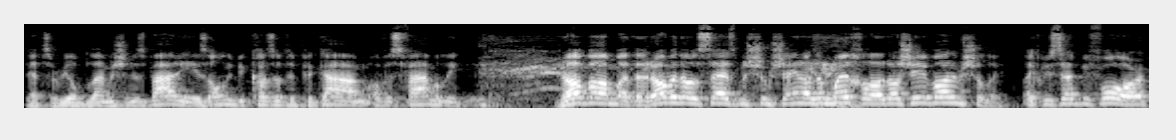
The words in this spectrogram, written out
that's a real blemish in his body, is only because of the pagam of his family. Rava, the Rava though says mishum shein adam meichel al rosh shalei. Like we said before,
